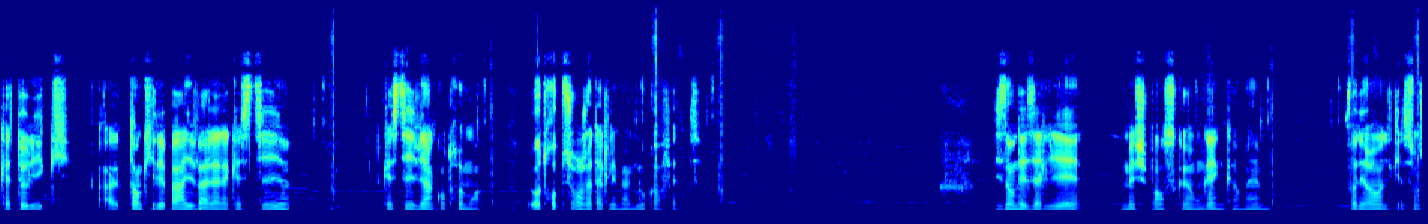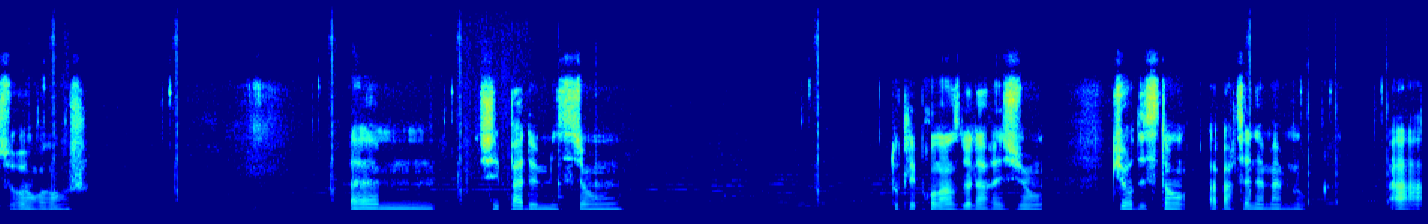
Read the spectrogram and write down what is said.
catholique, euh, tant qu'il est pas rival à la Castille, Castille vient contre moi. Autre option, j'attaque les Mamelouks en fait. Ils ont des alliés, mais je pense qu'on gagne quand même. Faut des revendications sur eux en revanche. Euh, j'ai pas de mission toutes les provinces de la région Kurdistan appartiennent à Mamlouk. Ah,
